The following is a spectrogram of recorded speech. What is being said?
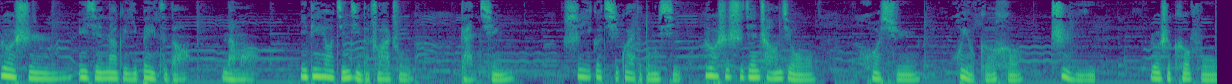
若是遇见那个一辈子的，那么一定要紧紧的抓住。感情是一个奇怪的东西，若是时间长久，或许会有隔阂、质疑；若是克服，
